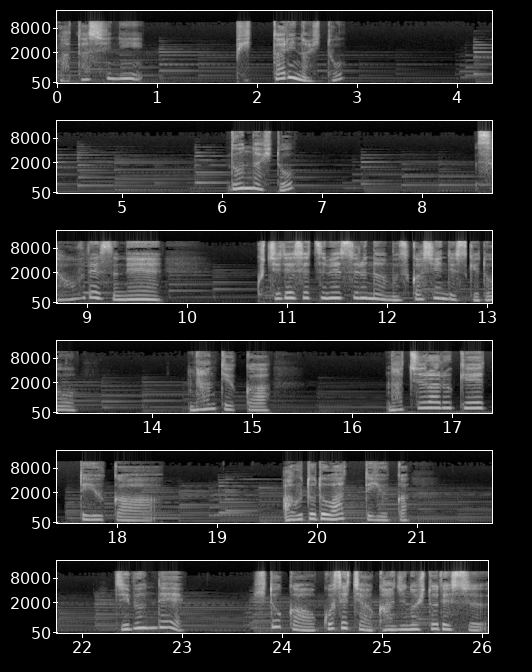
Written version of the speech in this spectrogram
私にぴったりな人？どんな人？そうですね。口で説明するのは難しいんですけどなんていうかナチュラル系っていうかアウトドアっていうか自分で一皮起こせちゃう感じの人です。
